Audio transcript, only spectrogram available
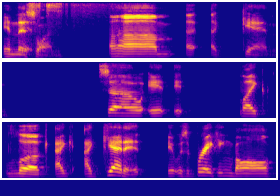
in this Yes. one. Um. a- again. So it it like look, I I get it. It was a breaking ball.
